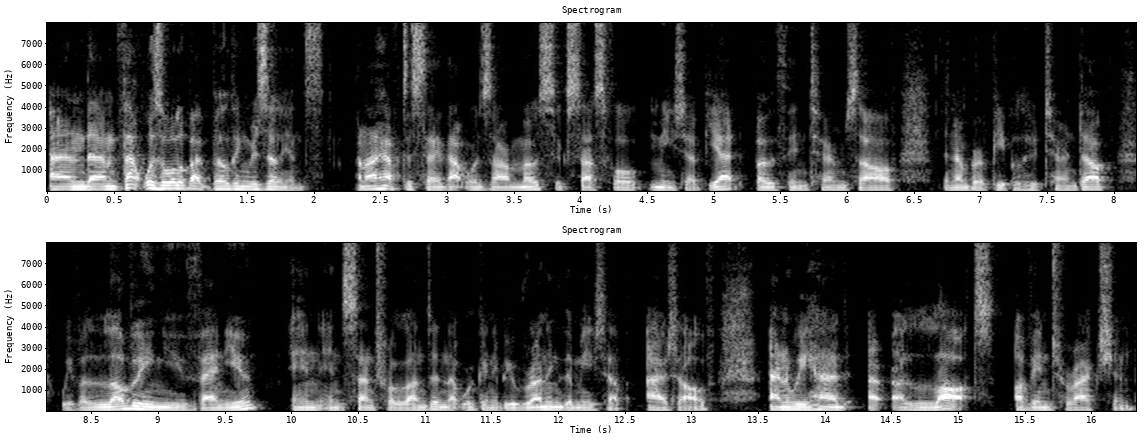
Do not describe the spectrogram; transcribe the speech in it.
and um, that was all about building resilience. And I have to say that was our most successful meetup yet, both in terms of the number of people who turned up. We have a lovely new venue in, in central London that we're going to be running the meetup out of. And we had a, a, lot of interaction,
